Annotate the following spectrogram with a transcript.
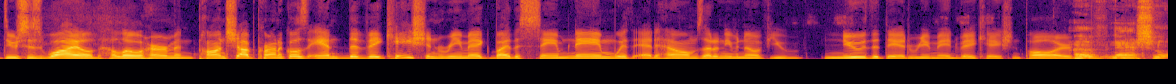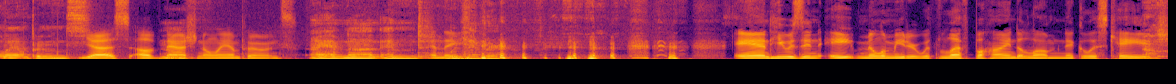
Deuces Wild, Hello Herman, Pawn Shop Chronicles, and the Vacation remake by the same name with Ed Helms. I don't even know if you knew that they had remade Vacation, Paul, or of National Lampoons. yes, of National Lampoons. I have not, and, And they- never. And he was in 8 Millimeter with Left Behind alum Nicolas Cage.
